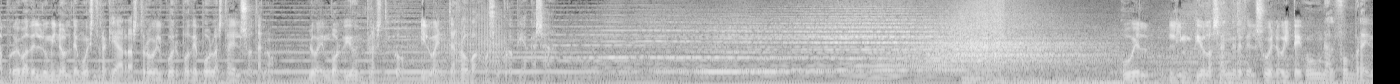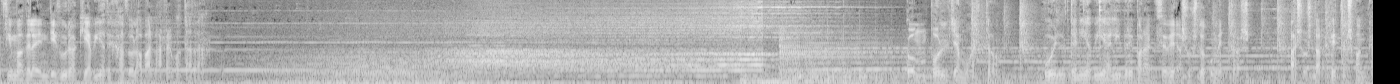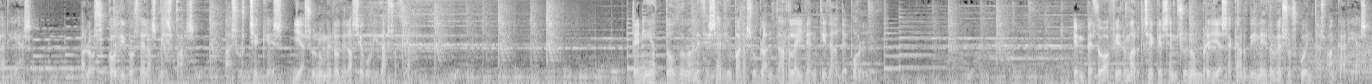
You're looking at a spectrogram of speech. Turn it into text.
Prueba del luminol demuestra que arrastró el cuerpo de Paul hasta el sótano, lo envolvió en plástico y lo enterró bajo su propia casa. Kuel limpió la sangre del suelo y pegó una alfombra encima de la hendidura que había dejado la bala rebotada. Con Paul ya muerto, Kuel tenía vía libre para acceder a sus documentos, a sus tarjetas bancarias, a los códigos de las mismas, a sus cheques y a su número de la seguridad social. Tenía todo lo necesario para suplantar la identidad de Paul. Empezó a firmar cheques en su nombre y a sacar dinero de sus cuentas bancarias.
